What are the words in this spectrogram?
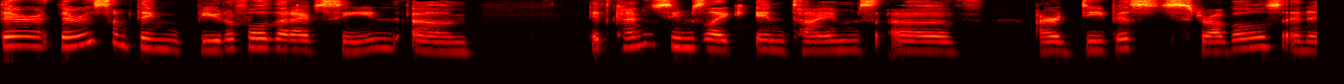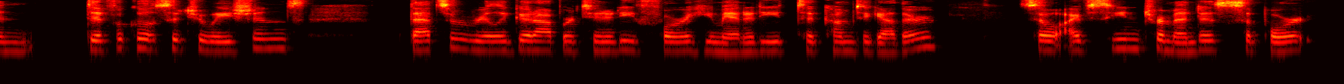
There, there is something beautiful that I've seen. Um, it kind of seems like in times of our deepest struggles and in difficult situations, that's a really good opportunity for humanity to come together. So I've seen tremendous support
